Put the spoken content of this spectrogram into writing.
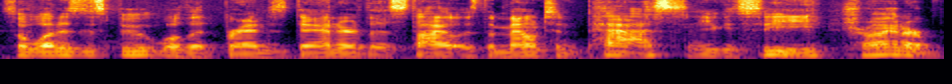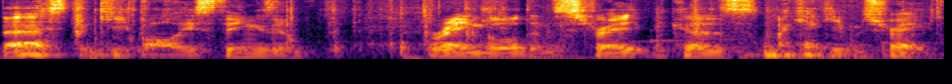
So what is this boot? Well, the brand is Danner. The style is the Mountain Pass. And you can see, trying our best to keep all these things wrangled and straight because I can't keep them straight.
